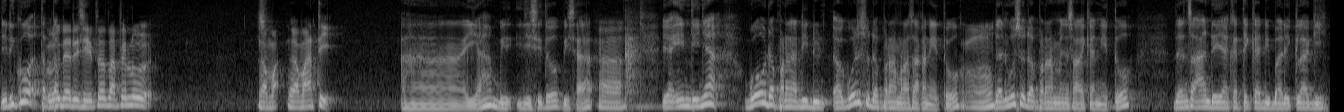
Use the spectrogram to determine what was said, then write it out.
Jadi gue tetap Lu dari situ tapi lu nggak nggak mati. Ah, ya di situ bisa. Ah. Ya intinya gue udah pernah di gue sudah pernah merasakan itu dan gue sudah pernah menyelesaikan itu dan seandainya ketika dibalik lagi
